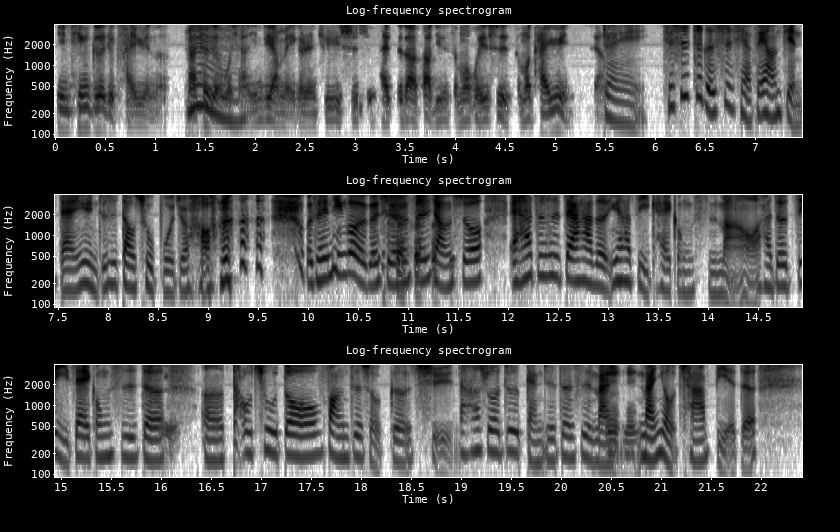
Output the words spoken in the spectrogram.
因听歌就开运了，那这个我想一定要每个人去试试，才知道到底是怎么回事，怎么开运这样。对，其实这个试起来非常简单，因为你就是到处播就好了。我曾经听过有个学员分享说，哎，他就是在他的，因为他自己开公司嘛，哦，他就自己在公司的呃到处都放这首歌曲。那他说，就是感觉真的是蛮蛮有差别的。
